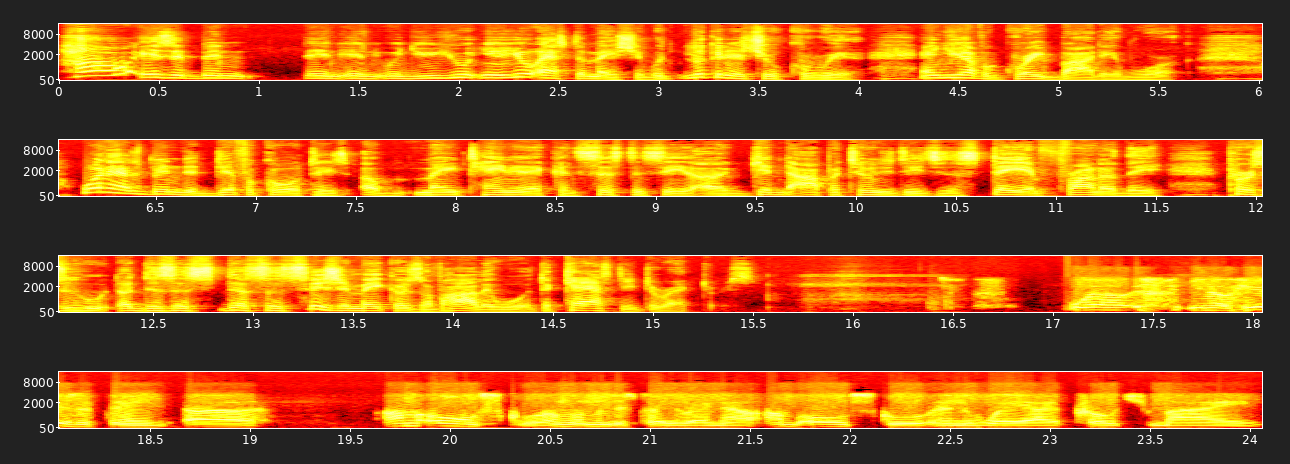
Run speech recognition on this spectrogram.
How has it been in, in, when you, you in your estimation, with looking at your career, and you have a great body of work, what has been the difficulties of maintaining that consistency, uh, getting the opportunities to stay in front of the person who uh, the, the decision makers of Hollywood, the casting directors? Well, you know, here's the thing. Uh, I'm old school. I'm, I'm going to just tell you right now. I'm old school in the way I approach my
